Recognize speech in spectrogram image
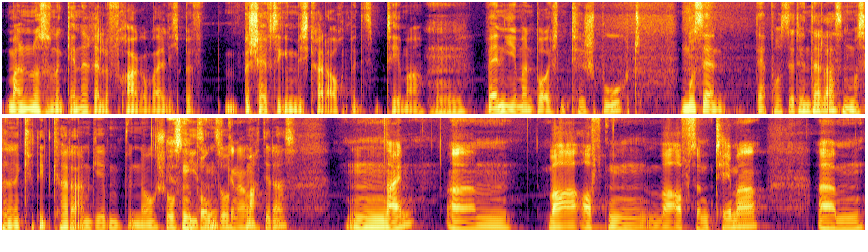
mal nur so eine generelle Frage, weil ich be beschäftige mich gerade auch mit diesem Thema. Mhm. Wenn jemand bei euch einen Tisch bucht, muss er ein Deposit hinterlassen? Muss er eine Kreditkarte angeben? No-Show-Fees und so? Genau. Macht ihr das? Nein. Ähm, war, oft ein, war oft so ein Thema. Ähm,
